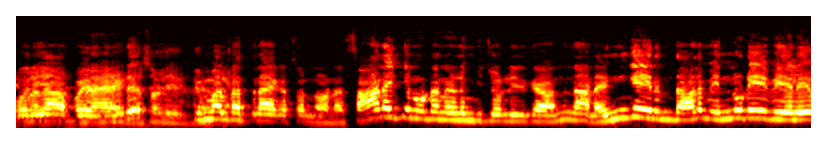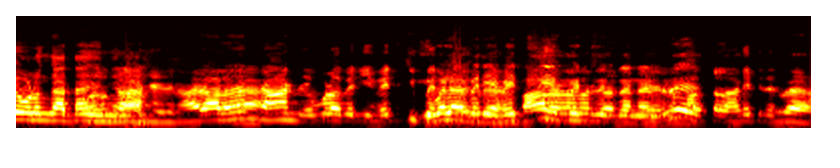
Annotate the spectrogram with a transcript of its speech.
புரியாம போயிருக்கு விமல் ரத்நாயக சொன்னோட சாணக்கியனுடன் எழும்பி சொல்லியிருக்கா வந்து நான் எங்க இருந்தாலும் என்னுடைய வேலையை ஒழுங்கா தான். அதனாலதான் நான் இவ்வளவு பெரிய வெற்றி இவ்வளவு பெரிய வெற்றியை பெற்றிருக்கிறேன் என்று அனுப்பியிருக்கிறார்.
